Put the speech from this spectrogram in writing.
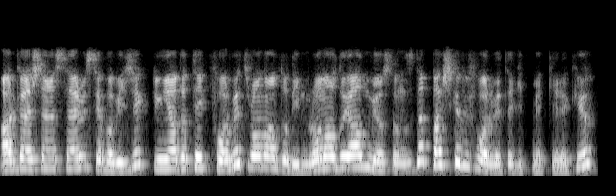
arkadaşlarına servis yapabilecek. Dünyada tek forvet Ronaldo değil. Ronaldo'yu almıyorsanız da başka bir forvete gitmek gerekiyor.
